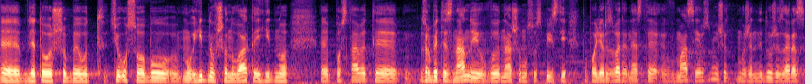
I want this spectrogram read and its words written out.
е, для того, щоб от цю особу ну, гідно вшанувати, гідно е, поставити, зробити знаною в нашому суспільстві, популяризувати, нести в маси? Я розумію, що може не дуже зараз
